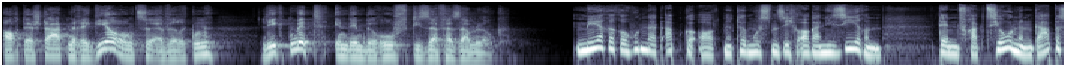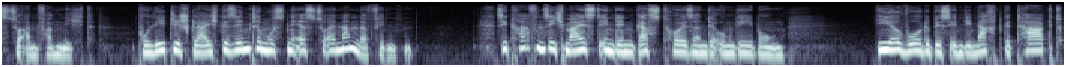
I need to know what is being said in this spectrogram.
auch der Staatenregierung zu erwirken, liegt mit in dem Beruf dieser Versammlung. Mehrere hundert Abgeordnete mussten sich organisieren, denn Fraktionen gab es zu Anfang nicht. Politisch Gleichgesinnte mussten erst zueinander finden. Sie trafen sich meist in den Gasthäusern der Umgebung. Hier wurde bis in die Nacht getagt,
